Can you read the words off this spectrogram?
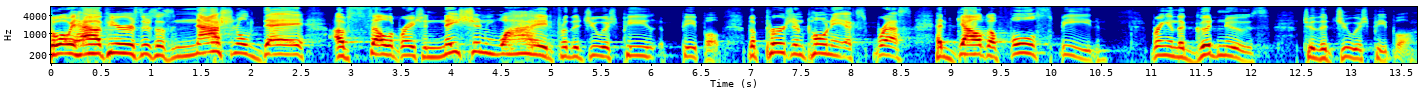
So, what we have here is there's this national day of celebration nationwide for the Jewish pe- people. The Persian Pony Express had galloped at full speed, bringing the good news to the Jewish people.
